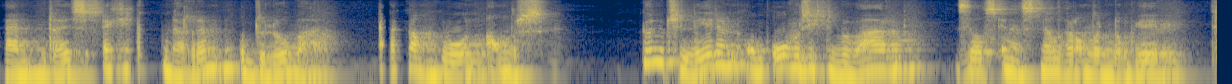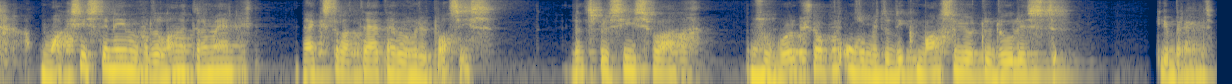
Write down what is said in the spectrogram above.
en dat is echt een rem op de loopbaan. En dat kan gewoon anders. Je kunt leren om overzicht te bewaren, zelfs in een snel veranderende omgeving. Om acties te nemen voor de lange termijn en extra tijd hebben voor je passies. Dat is precies wat onze workshop, onze methodiek Master Your To-Do List je brengt.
